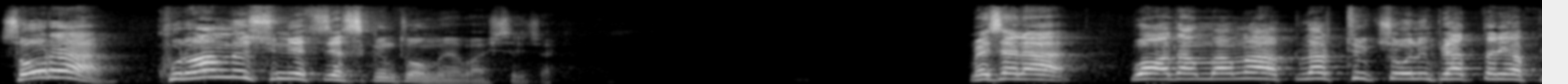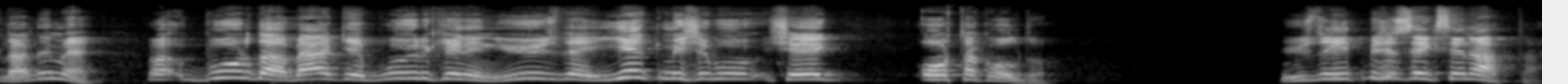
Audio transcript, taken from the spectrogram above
Sonra Kur'an ve sünnet size sıkıntı olmaya başlayacak. Mesela bu adamlar ne yaptılar? Türkçe olimpiyatları yaptılar değil mi? Burada belki bu ülkenin yüzde yetmişi bu şeye ortak oldu. Yüzde yetmişi sekseni hatta.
